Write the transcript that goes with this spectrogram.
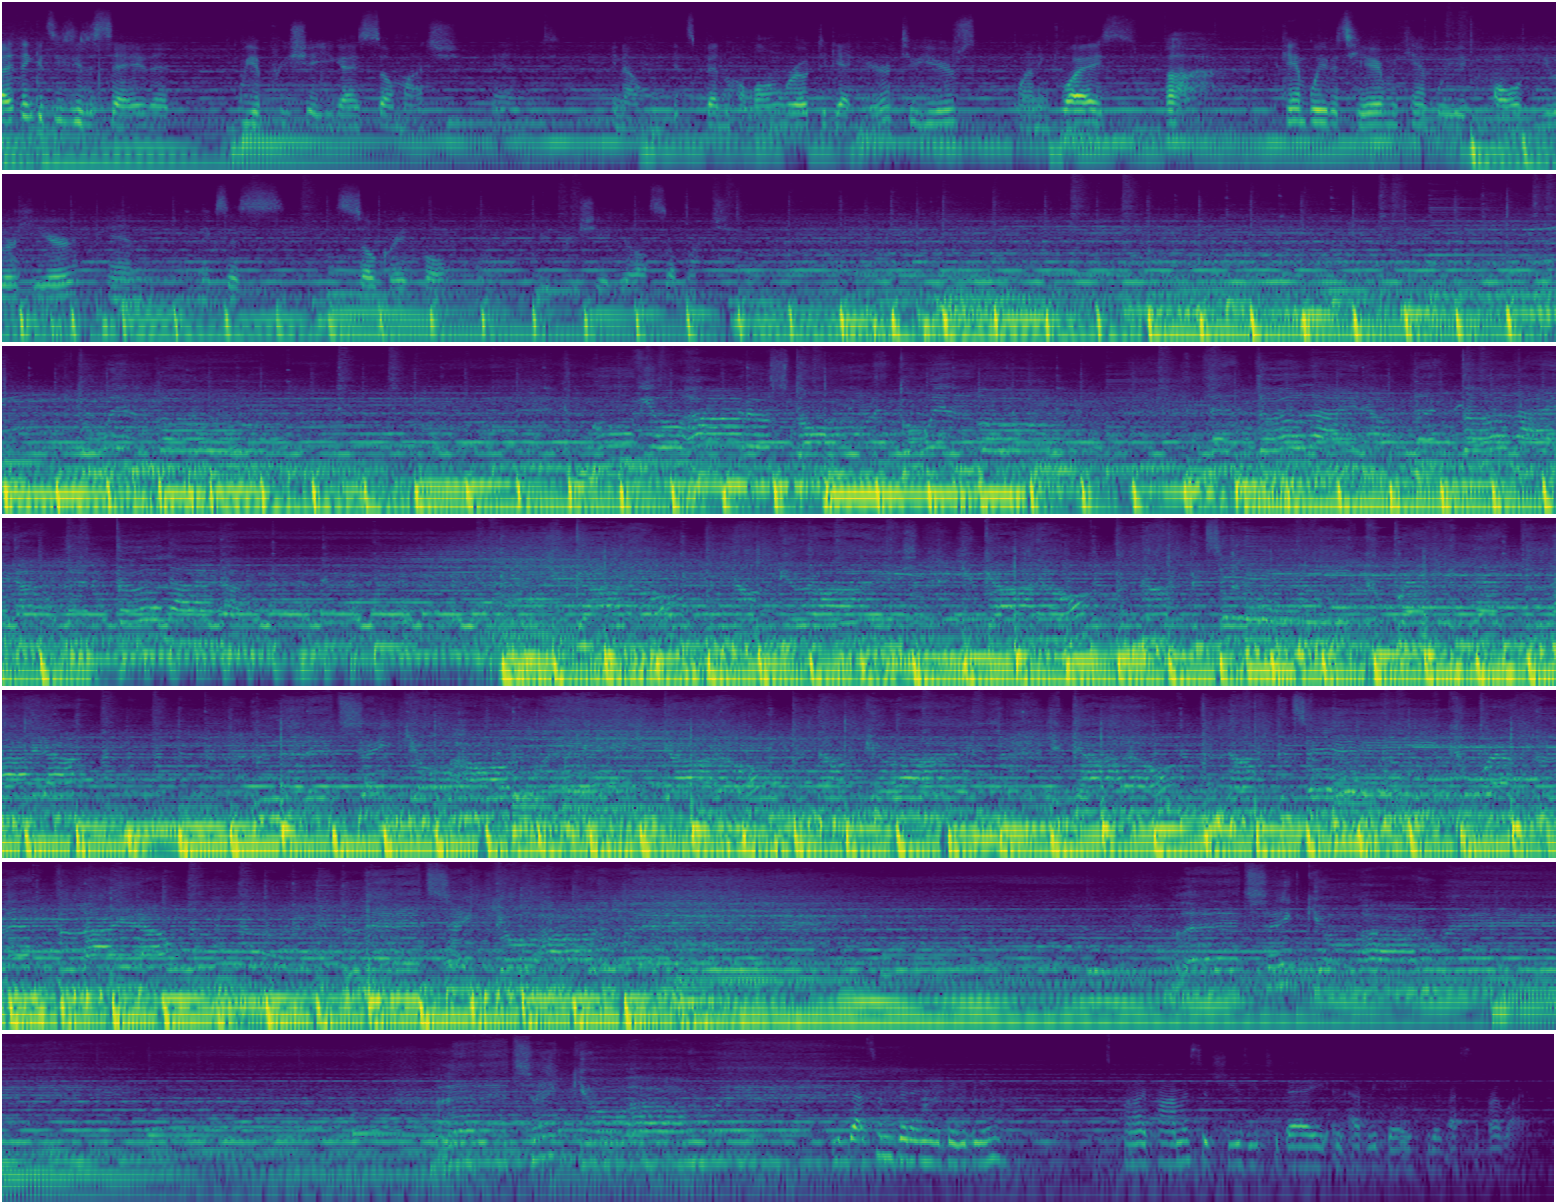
I think it's easy to say that we appreciate you guys so much. And, you know, it's been a long road to get here two years, planning twice. Ah, I can't believe it's here, and we can't believe all of you are here. And it makes us so grateful. And we appreciate you all so much. Got some good in you, baby. And I promise it's you today and every day for the rest of our lives.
